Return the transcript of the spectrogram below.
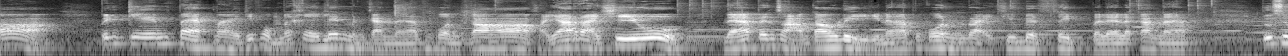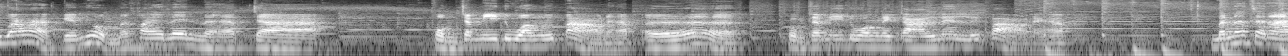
ก็เป็นเกมแปลกใหม่ที่ผมไม่เคยเล่นเหมือนกันนะครับทุกคนก็ขออนุญาตไหลชิวนะเป็นสาวเกาหลีนะครับทุกคนไหลชิวเบ็ดสิบไปเลยแล้วกันนะครับดูซิว่าเกมที่ผมไม่ค่อยเล่นนะครับ จะผมจะมีดวงหรือเปล่านะครับ เออ ผมจะมีดวงในการเล่นหรือเปล่านะครับ มันน่าจะได้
